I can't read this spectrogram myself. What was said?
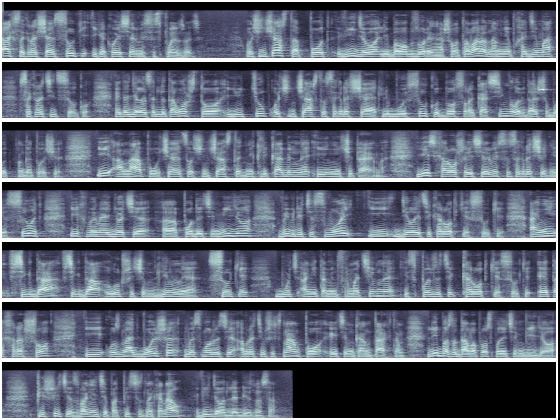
Как сокращать ссылки и какой сервис использовать? Очень часто под видео либо в обзоре нашего товара нам необходимо сократить ссылку. Это делается для того, что YouTube очень часто сокращает любую ссылку до 40 символов, и дальше будет многоточие. И она получается очень часто не кликабельная и нечитаемая. Есть хорошие сервисы сокращения ссылок, их вы найдете э, под этим видео. Выберите свой и делайте короткие ссылки. Они всегда-всегда лучше, чем длинные ссылки, будь они там информативные, и используйте короткие ссылки. Это хорошо. И узнать больше вы сможете, обратившись к нам по этим контактам, либо задав вопрос под этим видео. Пишите, звоните, подписывайтесь на канал «Видео для бизнеса».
